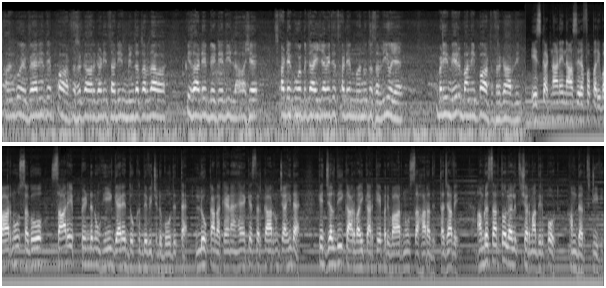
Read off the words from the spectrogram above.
ਤੰਗ ਹੋਏ ਪਏ ਨੇ ਤੇ ਭਾਰਤ ਸਰਕਾਰ ਗਾੜੀ ਸਾਡੀ ਮਿੰਨਤ ਕਰਦਾ ਵਾ ਕਿ ਸਾਡੇ ਬੇਟੇ ਦੀ ਲਾਸ਼ ਸਾਡੇ ਕੋਲ ਪਹੁੰਚਾਈ ਜਾਵੇ ਤੇ ਸਾਡੇ ਮਨ ਨੂੰ ਤਸੱਲੀ ਹੋ ਜਾਏ। ਬੜੀ ਮਿਹਰਬਾਨੀ ਭਾਰਤ ਸਰਕਾਰ ਦੀ। ਇਸ ਘਟਨਾ ਨੇ ਨਾ ਸਿਰਫ ਪਰਿਵਾਰ ਨੂੰ, ਸਗੋਂ ਸਾਰੇ ਪਿੰਡ ਨੂੰ ਹੀ ਗਹਿਰੇ ਦੁੱਖ ਦੇ ਵਿੱਚ ਡੁਬੋ ਦਿੱਤਾ ਹੈ। ਲੋਕਾਂ ਦਾ ਕਹਿਣਾ ਹੈ ਕਿ ਸਰਕਾਰ ਨੂੰ ਚਾਹੀਦਾ ਹੈ ਕਿ ਜਲਦੀ ਕਾਰਵਾਈ ਕਰਕੇ ਪਰਿਵਾਰ ਨੂੰ ਸਹਾਰਾ ਦਿੱਤਾ ਜਾਵੇ। ਅੰਮ੍ਰਿਤਸਰ ਤੋਂ ਲਲਿਤ ਸ਼ਰਮਾ ਦੀ ਰਿਪੋਰਟ ਹਮਦਰਦ ਟੀਵੀ।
